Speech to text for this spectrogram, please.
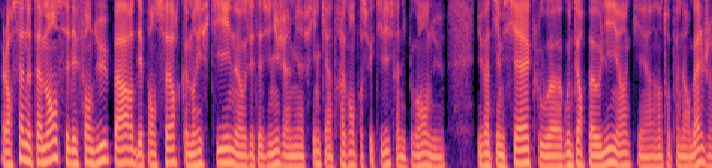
Alors ça, notamment, c'est défendu par des penseurs comme Rifkin aux États-Unis, Jeremy Rifkin, qui est un très grand prospectiviste, l'un des plus grands du XXe siècle, ou euh, Gunther Pauli, hein, qui est un entrepreneur belge,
